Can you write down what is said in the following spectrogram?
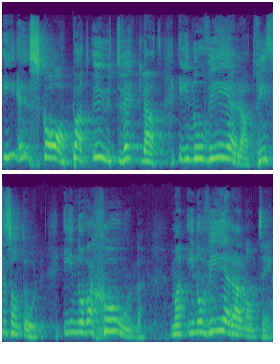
eh, skapat, utvecklat, innoverat. Finns det sånt ord? Innovation. Man innoverar någonting.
